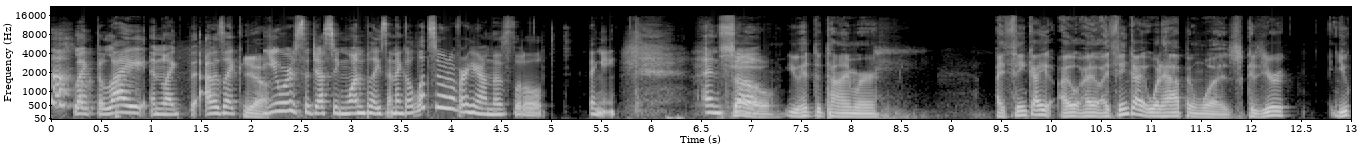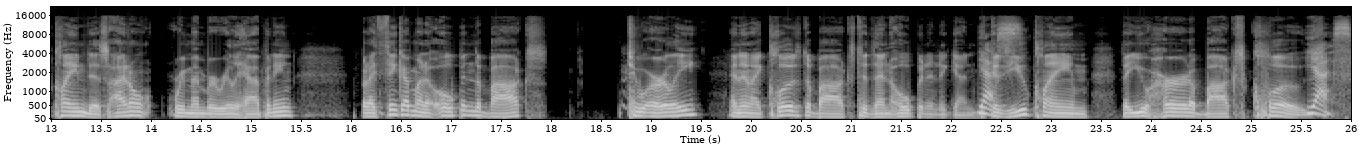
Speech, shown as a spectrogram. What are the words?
like the light, and like the, I was like, Yeah. you were suggesting one place, and I go, let's do it over here on this little thingy." And so, So you hit the timer. I think I, I, I I think I, what happened was because you're, you claimed this. I don't remember really happening, but I think I might have opened the box too early. And then I closed the box to then open it again because Yes. you claim that you heard a box close. yes,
